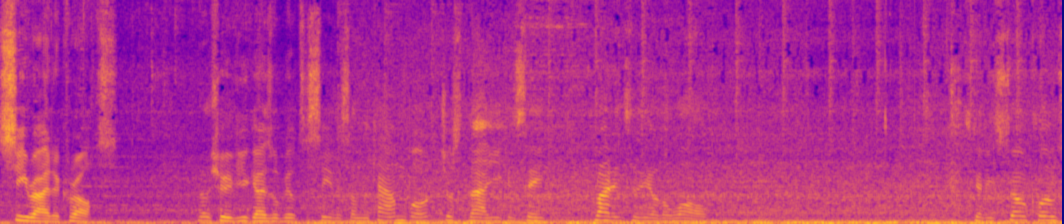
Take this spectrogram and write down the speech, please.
see right across. Not sure if you guys will be able to see this on the cam, but just there you can see right into the other wall. It's getting so close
